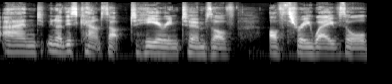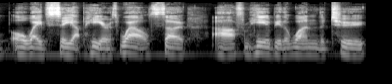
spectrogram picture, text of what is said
And, you know, this counts up to here in terms of of three waves or, or wave C up here as well. So uh, from here would be the one, the two,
